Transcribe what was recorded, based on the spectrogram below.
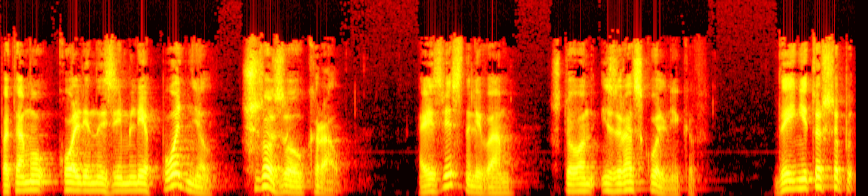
Потому, коли на земле поднял, что за украл? А известно ли вам, что он из раскольников? Да и не то, чтобы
